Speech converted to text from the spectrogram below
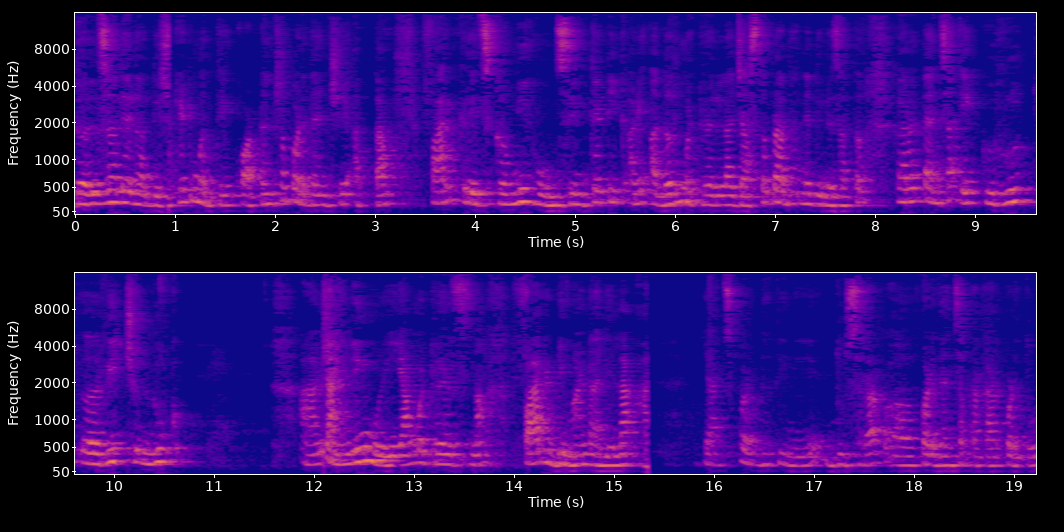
डल झालेला दिसतो. मार्केटमध्ये कॉटनच्या पडद्यांचे आता फार क्रेज कमी होऊन सिंथेटिक आणि अदर मटेरियलला जास्त प्राधान्य दिलं जातं. कारण त्यांचा एक रिच लुक आणि शायनिंगमुळे या मटेरियल्सना फार डिमांड आलेला आहे. याच पद्धतीने दुसरा पडद्यांचा प्रकार पडतो.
